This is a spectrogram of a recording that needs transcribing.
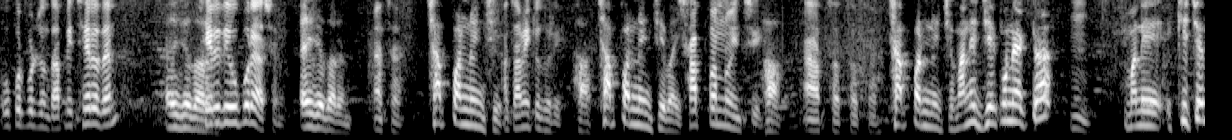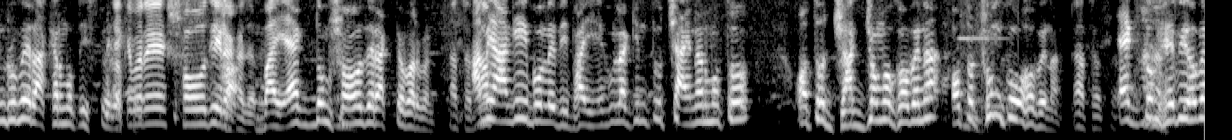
উপর পর্যন্ত আপনি ছেড়ে দেন। এই যে ধরেন। ছেড়ে দিয়ে উপরে আসেন। এই যে ধরেন। আচ্ছা। ছাপ্পান্ন ইঞ্চি। আচ্ছা আমি একটু ধরি। হ্যাঁ ছাপ্পান্ন ইঞ্চি ভাই। ছাপ্পান্ন ইঞ্চি। হ্যাঁ। আচ্ছা আচ্ছা আচ্ছা। ছাপ্পান্ন ইঞ্চি মানে যে কোনো একটা হুম। মানে কিচেন রুমে রাখার মতো স্পেস একেবারে সহজেই রাখা যাবে। ভাই একদম সহজে রাখতে পারবেন। আচ্ছা, আমি আগেই বলে দিই ভাই এগুলা কিন্তু চায়নার মতো অত জাকজমক হবে না অত ঠুমকো হবে না। আচ্ছা আচ্ছা। একদম হেভি হবে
